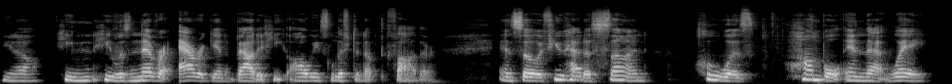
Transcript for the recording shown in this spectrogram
You know, he he was never arrogant about it. He always lifted up the Father. And so if you had a son who was humble in that way,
